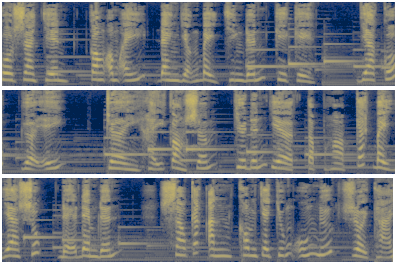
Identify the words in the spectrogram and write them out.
cô ra trên, con ông ấy đang dẫn bầy chiên đến kia kìa. Gia Cốp gợi ý, trời hãy còn sớm, chưa đến giờ tập hợp các bầy gia súc để đem đến. Sao các anh không cho chúng uống nước rồi thả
